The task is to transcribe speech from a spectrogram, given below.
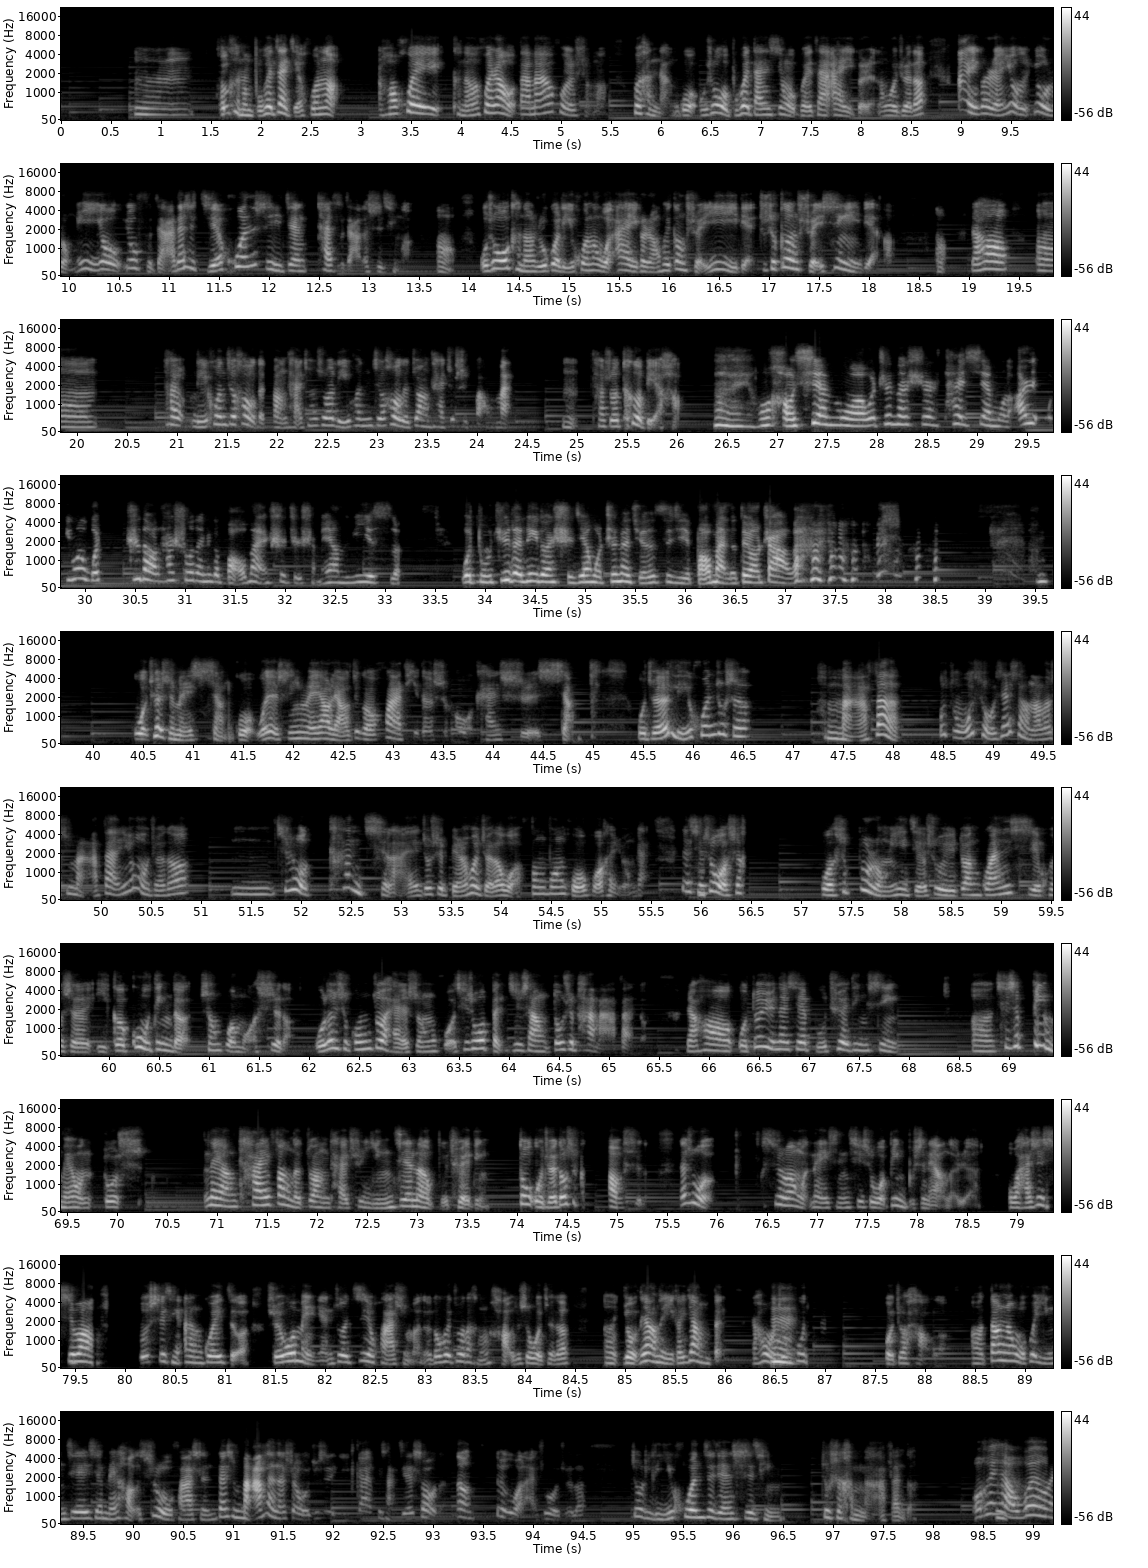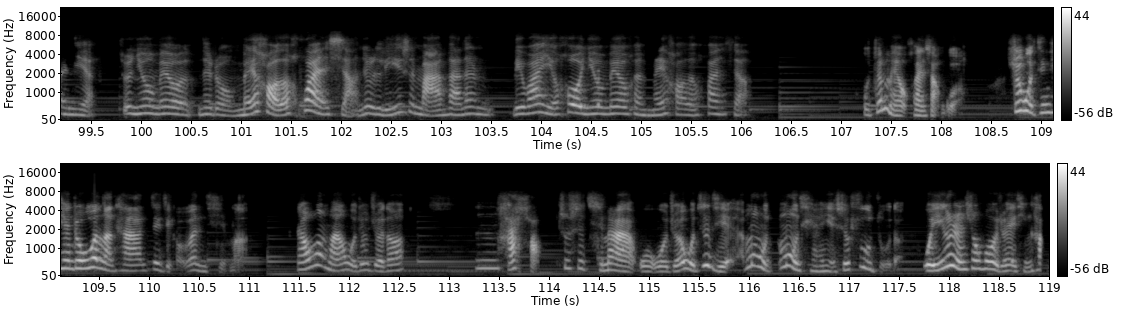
嗯，我可能不会再结婚了，然后会可能会让我爸妈或者什么。会很难过。我说我不会担心，我不会再爱一个人了。我觉得爱一个人又又容易又又复杂，但是结婚是一件太复杂的事情了。嗯，我说我可能如果离婚了，我爱一个人会更随意一点，就是更随性一点了。嗯，然后嗯，他离婚之后的状态，他说离婚之后的状态就是饱满。嗯，他说特别好。哎呀，我好羡慕啊！我真的是太羡慕了。而且因为我知道他说的那个饱满是指什么样的意思。我独居的那段时间，我真的觉得自己饱满的都要炸了。我确实没想过，我也是因为要聊这个话题的时候，我开始想，我觉得离婚就是很麻烦。我我首先想到的是麻烦，因为我觉得，嗯，其实我看起来就是别人会觉得我风风火火很勇敢，但其实我是我是不容易结束一段关系或者一个固定的生活模式的。无论是工作还是生活，其实我本质上都是怕麻烦的。然后我对于那些不确定性，嗯，其实并没有多是那样开放的状态去迎接那不确定，都我觉得都是可靠式的。但是我试问我内心，其实我并不是那样的人，我还是希望很多事情按规则，所以我每年做计划什么的都会做得很好。就是我觉得，嗯，有那样的一个样本，然后我就不我就好了。呃，当然我会迎接一些美好的事物发生，但是麻烦的事儿我就是一概不想接受的。那对我来说，我觉得就离婚这件事情就是很麻烦的。我很想问问你，就是你有没有那种美好的幻想？就是离是麻烦，但是离完以后，你有没有很美好的幻想？我真没有幻想过，所以我今天就问了他这几个问题嘛。然后问完我就觉得，嗯，还好，就是起码我我觉得我自己目目前也是富足的，我一个人生活我觉得也挺好。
